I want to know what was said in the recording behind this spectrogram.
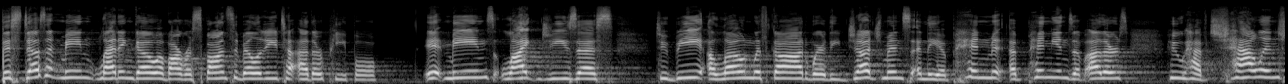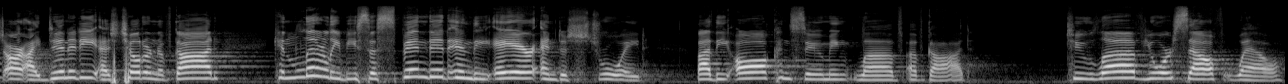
This doesn't mean letting go of our responsibility to other people. It means, like Jesus, to be alone with God, where the judgments and the opin- opinions of others who have challenged our identity as children of God can literally be suspended in the air and destroyed by the all consuming love of God. To love yourself well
